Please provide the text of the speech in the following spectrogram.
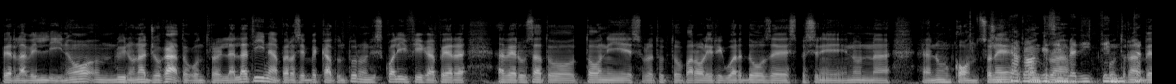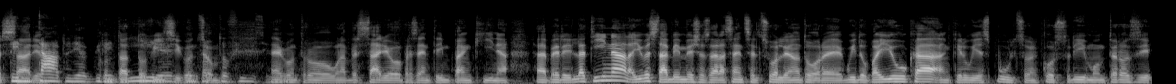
per l'Avellino. Mm, lui non ha giocato contro il Latina, però si è beccato un turno di squalifica per aver usato toni e soprattutto parole riguardose, espressioni non, eh, non consone contro, anche, una, di tenta, contro un avversario. Di contatto fisico, contatto insomma, fisico. Eh, contro un avversario presente in panchina eh, per il Latina. La Juve Stabia invece sarà senza il suo allenatore Guido Paiuca, anche lui espulso nel corso di Monterosi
